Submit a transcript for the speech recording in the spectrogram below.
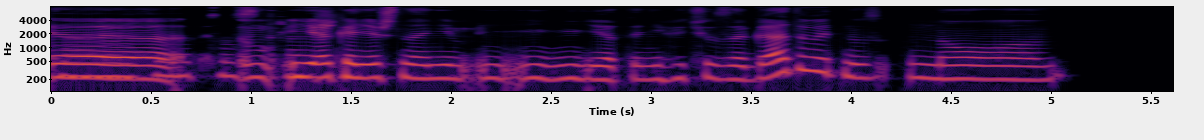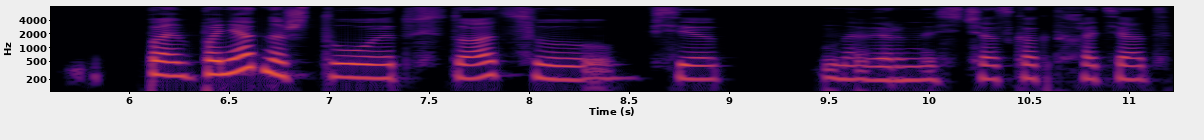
Э, я, конечно, не, это не хочу загадывать, но понятно, что эту ситуацию все, наверное, сейчас как-то хотят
